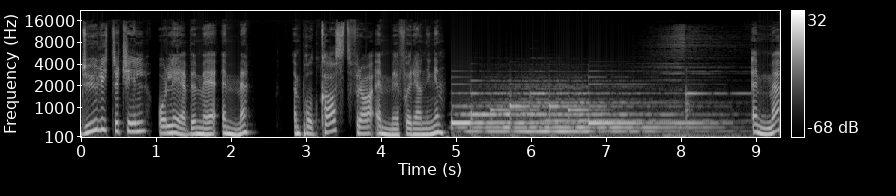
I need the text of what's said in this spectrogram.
Du lytter til Å leve med ME, en podkast fra ME-foreningen. ME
